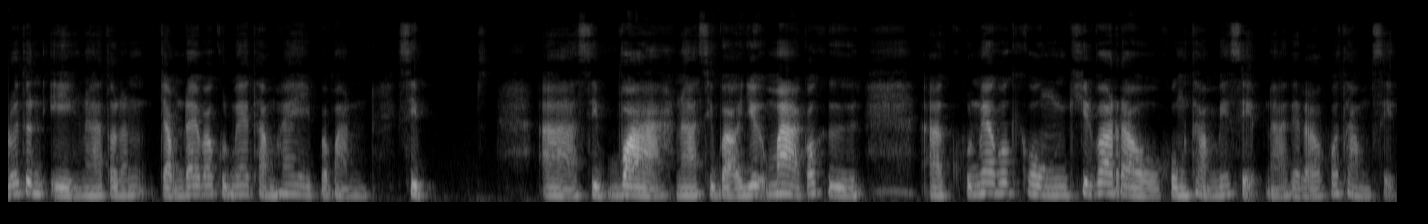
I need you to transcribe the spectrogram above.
ด้วยตนเองนะคะตอนนั้นจำได้ว่าคุณแม่ทำให้ประมาณสิบอ่าสิบวานะสิบวาเยอะมากก็คืออ่าคุณแม่ก็คงคิดว่าเราคงทำไม่เสร็จนะแต่เราก็ทำเสร็จ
